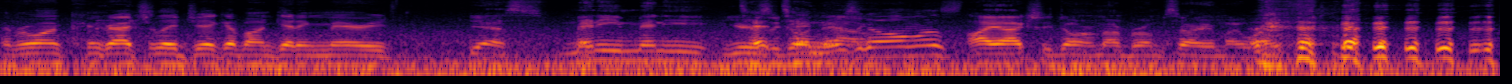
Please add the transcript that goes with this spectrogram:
Everyone, congratulate Jacob on getting married. Yes. Many, many years Ten- ago. 10 years ago almost? I actually don't remember. I'm sorry, my wife.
